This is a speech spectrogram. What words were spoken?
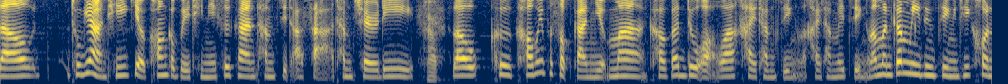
แล้ว ทุกอย่างที่เกี่ยวข้องกับเวทีนี้คือการทำจิตอาสาทำ charity ครับแล้วคือเขามีประสบการณ์เยอะมาก เขาก็ดูออกว่าใครทำจริงหรือใครทำไม่จริง แล้วมันก็มีจริง ๆ ที่คน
